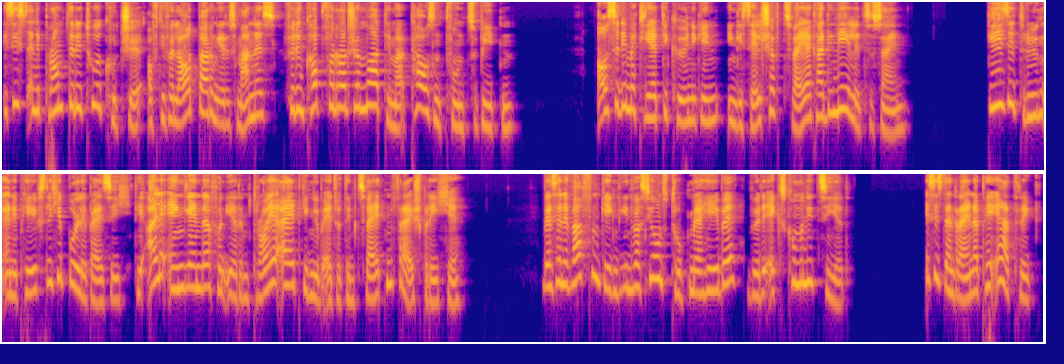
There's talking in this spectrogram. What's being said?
Es ist eine prompte Retourkutsche auf die Verlautbarung ihres Mannes, für den Kopf von Roger Mortimer 1000 Pfund zu bieten. Außerdem erklärt die Königin, in Gesellschaft zweier Kardinäle zu sein. Diese trügen eine päpstliche Bulle bei sich, die alle Engländer von ihrem Treueeid gegenüber Edward II. freispreche. Wer seine Waffen gegen die Invasionstruppen erhebe, würde exkommuniziert. Es ist ein reiner PR-Trick,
